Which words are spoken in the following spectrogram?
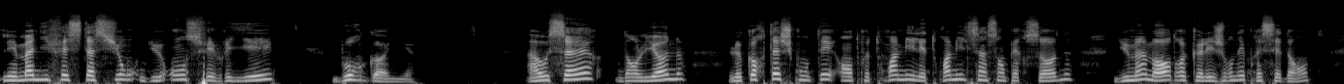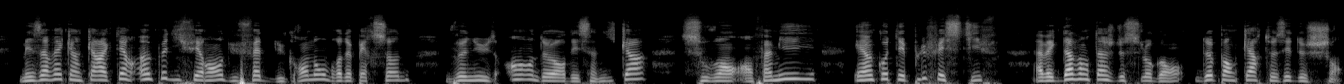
Les manifestations du 11 février, Bourgogne. À Auxerre, dans l'Yonne, le cortège comptait entre 3000 et 3500 personnes, du même ordre que les journées précédentes, mais avec un caractère un peu différent du fait du grand nombre de personnes venues en dehors des syndicats, souvent en famille, et un côté plus festif, avec davantage de slogans, de pancartes et de chants.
